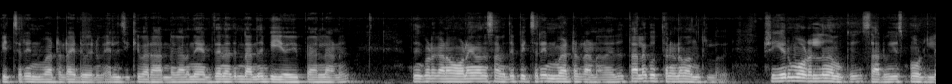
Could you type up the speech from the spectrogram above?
പിക്ചർ ഇൻവേർട്ടഡ് ആയിട്ട് വരും. എൽ ജിക്ക് വരാറുണ്ട്. കാരണം നേരത്തെ അതിനകത്ത് ഉണ്ടായിരുന്നത് ബി ഒ ഇ പാനലാണ് ഇതിൽ കൂടെ കാണാൻ ഓണായി വന്ന സമയത്ത് പിക്ചർ ഇൻവേർട്ടഡ് ആണ്. അതായത് തല കുത്തനാണ് വന്നിട്ടുള്ളത്. പക്ഷേ ഈ ഒരു മോഡലിൽ നമുക്ക് സർവീസ് മോഡിൽ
